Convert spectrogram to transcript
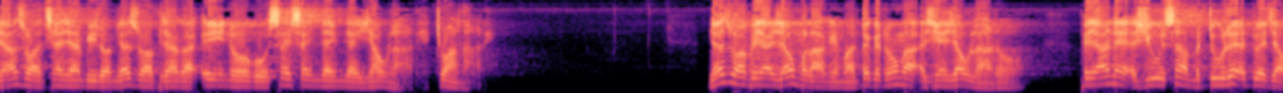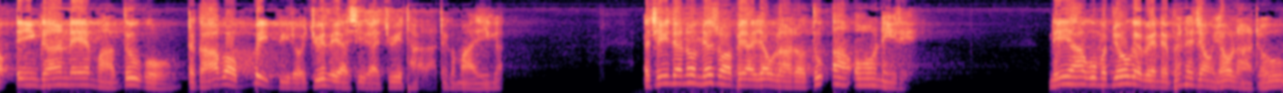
များစွာခြံရံပြီးတော့မြတ်စွာဘုရားကအိမ်တော်ကိုဆိုက်ဆိုက်မြိုက်မြိုက်ရောက်လာတယ်ကြွလာတယ်မြတ်စွာဘုရားရောက်မလာခင်မှာတက္ကတုံးကအရင်ရောက်လာတော့ဘုရားနဲ့အယူအဆမတူတဲ့အတွက်ကြောင့်အိမ်ခန်းထဲမှာသူ့ကိုတကားပေါက်ပိတ်ပြီးတော့ကျွေးစရာရှိတာကျွေးထားတာဒကမာကြီးကအချိန်တန်တော့မြတ်စွာဘုရားရောက်လာတော့သူအံ့ဩနေတယ်နေရာကိုမပြောခဲ့ဘဲနဲ့ဘယ်နဲ့ကြောင့်ရောက်လာတော့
